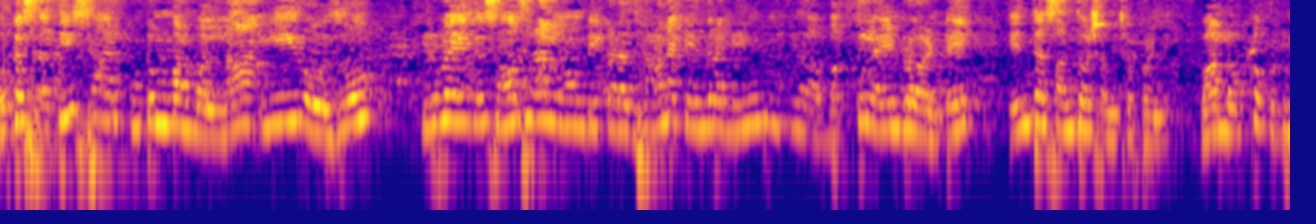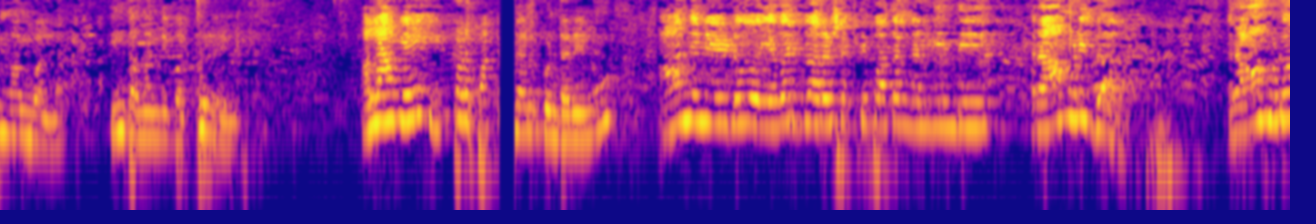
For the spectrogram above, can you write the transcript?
ఒక సతీష్ సార్ కుటుంబం వలన ఈరోజు ఇరవై ఐదు సంవత్సరాల నుండి ఇక్కడ ధ్యాన కేంద్రం ఎన్ని అంటే ఎంత సంతోషం చెప్పండి. వాళ్ళ ఒక్క కుటుంబం వల్ల ఇంతమంది భక్తులైన అలాగే ఇక్కడ పక్కన అనుకుంటా నేను ఆంజనేయుడు ఎవరి ద్వారా శక్తిపాతం కలిగింది? రాముడి ద్వారా. రాముడు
